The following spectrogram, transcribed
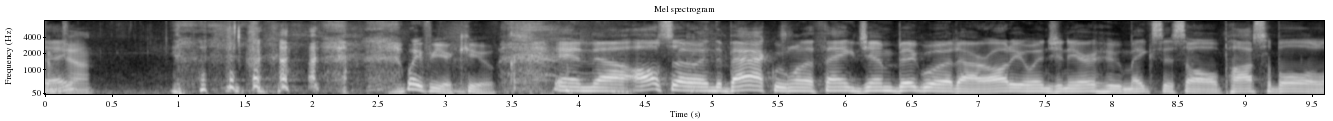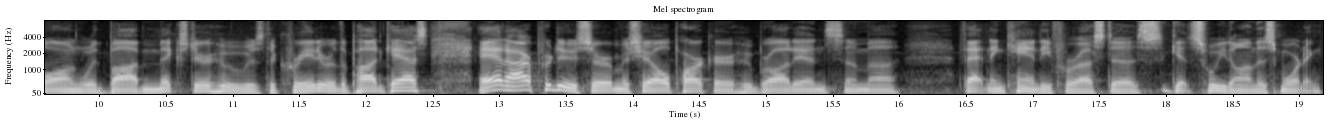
welcome, John. Wait for your cue. And uh, also in the back, we want to thank Jim Bigwood, our audio engineer, who makes this all possible, along with Bob Mixter, who is the creator of the podcast, and our producer, Michelle Parker, who brought in some. Uh, Fattening candy for us to get sweet on this morning.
